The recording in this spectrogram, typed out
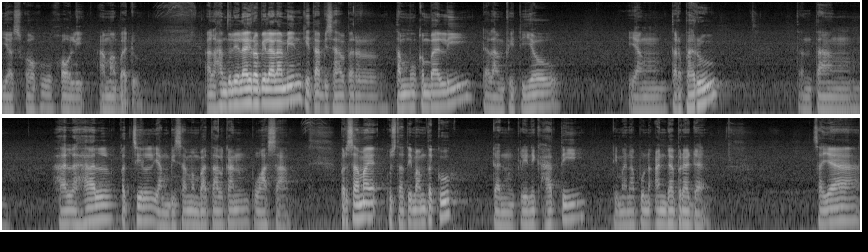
yaskohu kholi amma badu. Alamin kita bisa bertemu kembali dalam video yang terbaru tentang hal-hal kecil yang bisa membatalkan puasa bersama Ustadz Imam Teguh dan Klinik Hati di mana pun Anda berada. Saya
